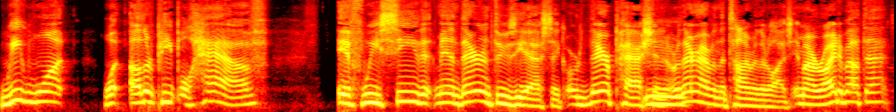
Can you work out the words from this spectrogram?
we want what other people have. If we see that, man, they're enthusiastic or they're passionate mm. or they're having the time of their lives. Am I right about that?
